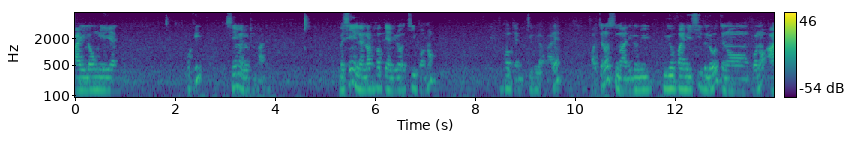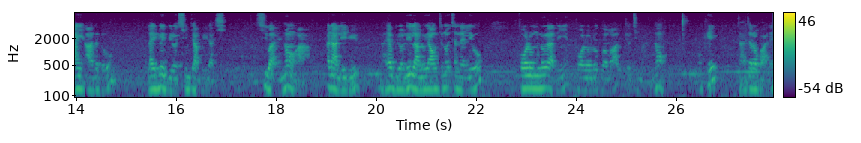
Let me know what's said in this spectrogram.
ပိုင်လုံးလျန်โอเค ရှင်းမယ်လို့ထင်ပါတယ်မရှင်းရင်လည်းနောက်တစ်ခေါက်ပြန်ပြီးတော့ကြည့်ပေါ့နော်တစ်ခေါက်ပြန်ကြည့်လို့ရပါတယ်ဟောကျွန်တော်စီမှာဒီလိုမျိုး video file တွေရှိသလိုကျွန်တော်ပေါ့နော်အားရင်အားသလို live လွှင့်ပြီးတော့ရှင်းပြပေးတာရှိရှိပါတယ်နော်အဲ့ဒါလေးတွေရောက်ပြီးတော့လေ့လာလို့ရအောင်ကျွန်တော် channel လေးကို follow မလုပ်ရသေးရင် follow လုပ်သွားပါလို့ပြောချင်ပါတယ်နော် okay ဒါကြတော့ပါလေ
